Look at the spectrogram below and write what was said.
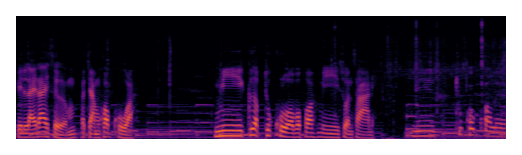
เป็นรายได้เสริมประจำครอบครัว มีเกือบทุกครัวบ่พ่อมีสวนชาเนี่ยมีทุกครอบครัวเลย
